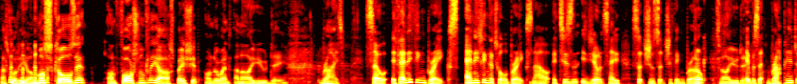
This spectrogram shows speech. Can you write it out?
That's what Elon Musk calls it. Unfortunately, our spaceship underwent an RUD. Right. So if anything breaks, anything at all breaks now, it isn't. You don't say such and such a thing broke. Nope, it's an RUD. It was a rapid,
